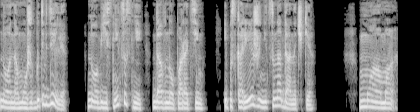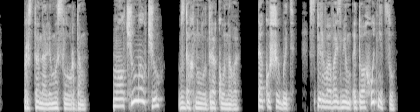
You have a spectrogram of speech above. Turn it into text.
но она может быть в деле но объясниться с ней давно пора, Тим, и поскорее жениться на Даночке. «Мама!» – простонали мы с лордом. «Молчу, молчу», – вздохнула Драконова. «Так уж и быть. Сперва возьмем эту охотницу,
